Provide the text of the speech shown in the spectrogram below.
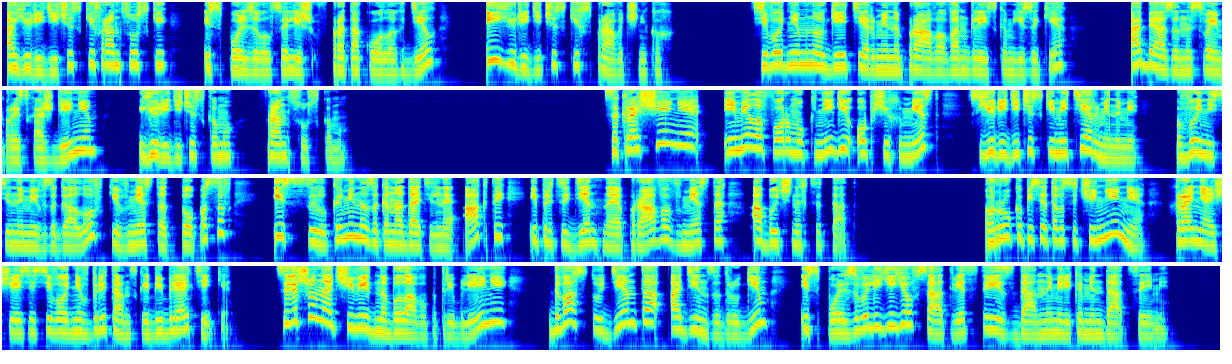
а юридический французский использовался лишь в протоколах дел и юридических справочниках. Сегодня многие термины права в английском языке обязаны своим происхождением юридическому французскому. Сокращение имело форму книги общих мест с юридическими терминами, вынесенными в заголовки вместо топосов и ссылками на законодательные акты и прецедентное право вместо обычных цитат. Рукопись этого сочинения, хранящаяся сегодня в британской библиотеке, совершенно очевидно была в употреблении, два студента один за другим использовали ее в соответствии с данными рекомендациями.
